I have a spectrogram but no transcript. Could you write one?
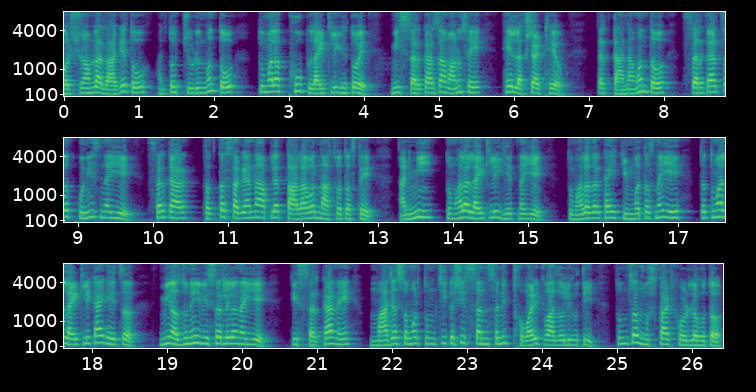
परशुरामला राग येतो आणि तो चिडून म्हणतो तू मला खूप लाईटली घेतोय. मी सरकारचा माणूस आहे हे लक्षात ठेव. तर कान्हा म्हणतो सरकारचं कुणीच नाहीये. सरकार फक्त सगळ्यांना आपल्या तालावर नाचवत असते. आणि मी तुम्हाला लाईटली घेत नाहीये. तुम्हाला जर काही किंमतच नाहीये तर तुम्हाला लाईटली काय घ्यायचं? मी अजूनही विसरलेलं नाहीये की सरकारने माझ्यासमोर तुमची कशी सनसनीत थोबाळीत वाजवली होती. तुमचं मुस्काट फोडलं होतं.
